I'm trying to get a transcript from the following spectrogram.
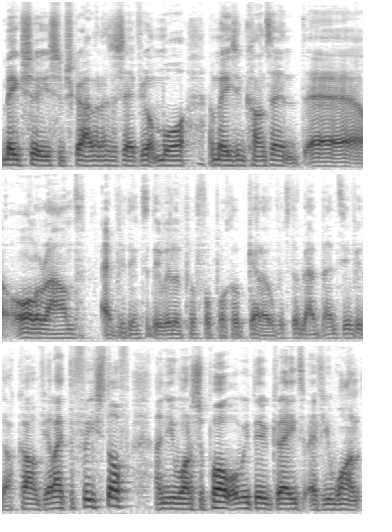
Make sure you subscribe, and as I say, if you want more amazing content uh, all around everything to do with Liverpool Football Club, get over to the redmentv.com. If you like the free stuff and you want to support what we do, great. If you want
